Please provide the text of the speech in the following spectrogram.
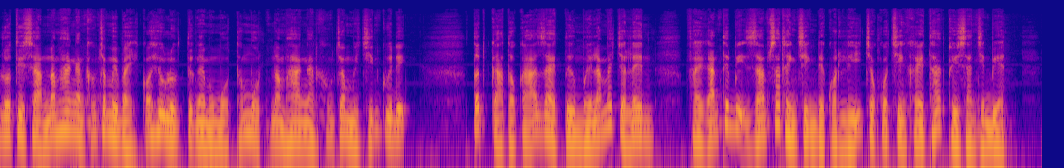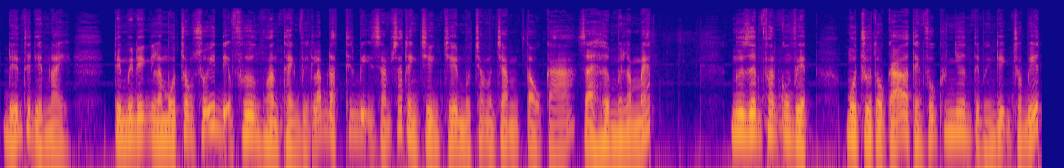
Luật thủy sản năm 2017 có hiệu lực từ ngày 1 tháng 1 năm 2019 quy định tất cả tàu cá dài từ 15 mét trở lên phải gắn thiết bị giám sát hành trình để quản lý trong quá trình khai thác thủy sản trên biển. Đến thời điểm này, tỉnh Bình Định là một trong số ít địa phương hoàn thành việc lắp đặt thiết bị giám sát hành trình trên 100% tàu cá dài hơn 15 mét. Ngư dân Phan Công Việt, một chủ tàu cá ở thành phố Quy Nhơn, tỉnh Bình Định cho biết,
